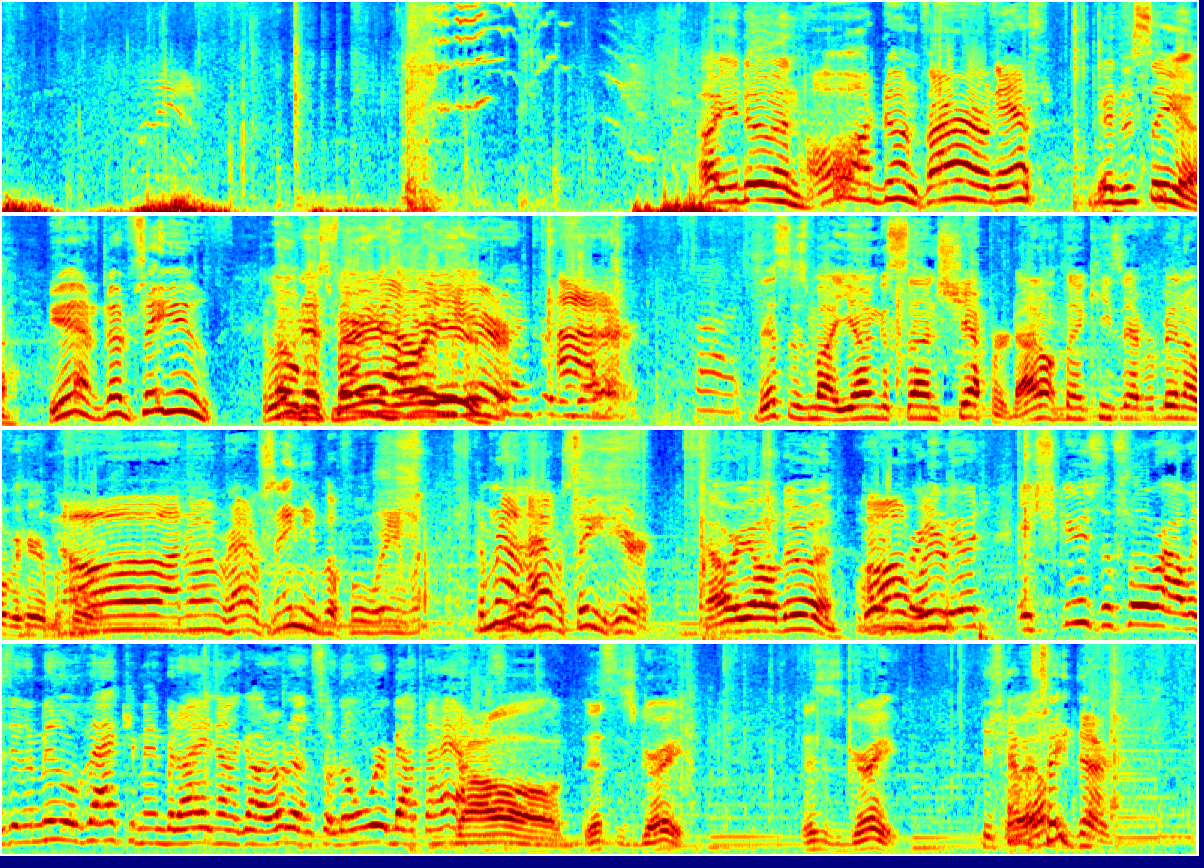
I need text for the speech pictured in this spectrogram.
How you doing? Oh, I'm doing fine, I guess. Good to see you. Yeah, it's good to see you. Hello, Miss this Mary. How are you? Here? Hi This is my youngest son, Shepherd. I don't think he's ever been over here before. No, before. I don't ever have seen him before. Anyway, come around and have a seat here. How are y'all doing? Doing Oh, pretty we're- good. Excuse the floor. I was in the middle of vacuuming, but I had not got all done, so don't worry about the house. Oh, this is great. This is great. Just have Well. a seat there.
